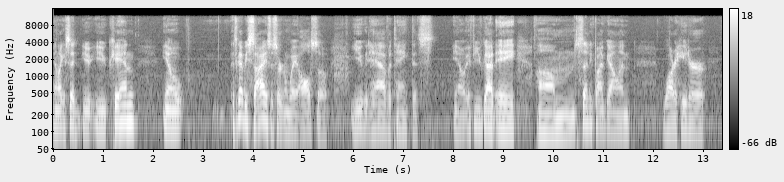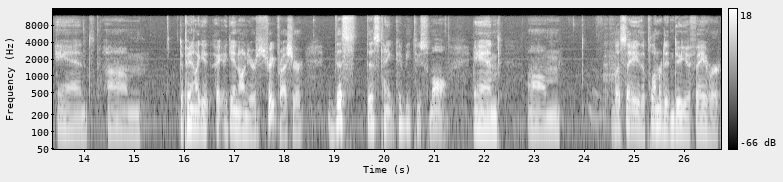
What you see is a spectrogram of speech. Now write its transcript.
and like I said, you you can, you know, it's got to be sized a certain way. Also, you could have a tank that's, you know, if you've got a um, 75 gallon water heater and um, depending like again on your street pressure this this tank could be too small and um, let's say the plumber didn't do you a favor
